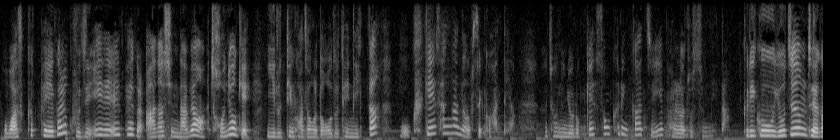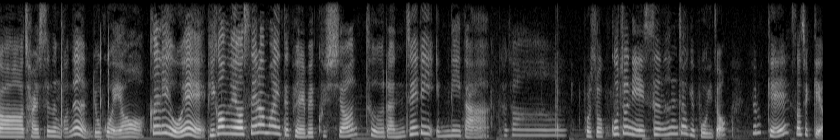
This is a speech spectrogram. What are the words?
뭐 마스크팩을 굳이 1일 1팩을 안 하신다면 저녁에 이 루틴 과정을 넣어도 되니까 뭐 크게 상관은 없을 것 같아요. 저는 이렇게 선크림까지 발라줬습니다. 그리고 요즘 제가 잘 쓰는 거는 요거예요. 클리오의 Veganwear 세라마이드 벨벳 쿠션 two 란제리입니다. 짜잔. 벌써 꾸준히 쓴 흔적이 보이죠? 이렇게 써줄게요.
